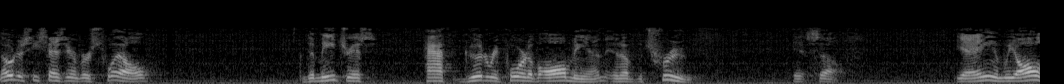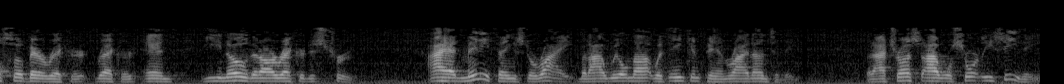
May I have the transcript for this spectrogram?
Notice he says here in verse 12 Demetrius hath good report of all men and of the truth itself. Yea, and we also bear record, record, and ye know that our record is true. I had many things to write, but I will not with ink and pen write unto thee. But I trust I will shortly see thee,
